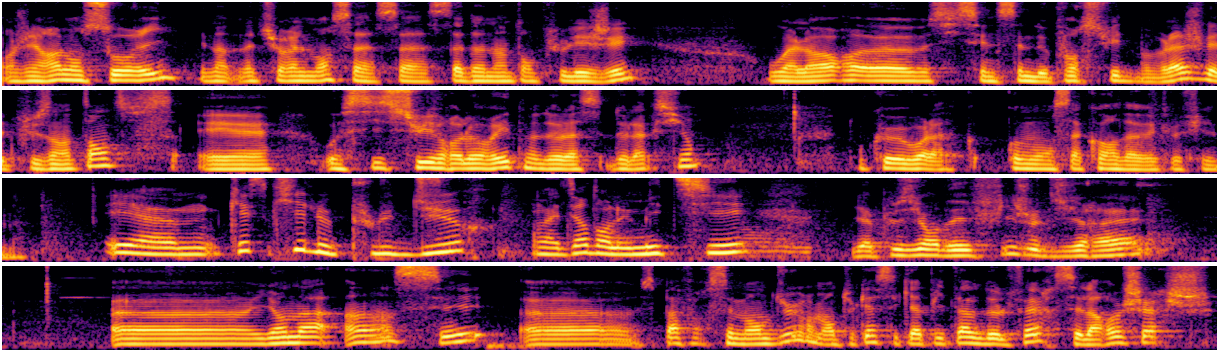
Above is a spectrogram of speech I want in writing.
en général, on sourit, et naturellement, ça, ça, ça donne un ton plus léger. Ou alors, si c'est une scène de poursuite, bon, voilà, je vais être plus intense et aussi suivre le rythme de l'action. Donc voilà, comment on s'accorde avec le film. Et qu'est-ce qui est le plus dur, on va dire, dans le métier? Il y a plusieurs défis, je dirais. Euh, il y en a un, c'est euh, c'est pas forcément dur, mais en tout cas c'est capital de le faire. C'est la recherche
